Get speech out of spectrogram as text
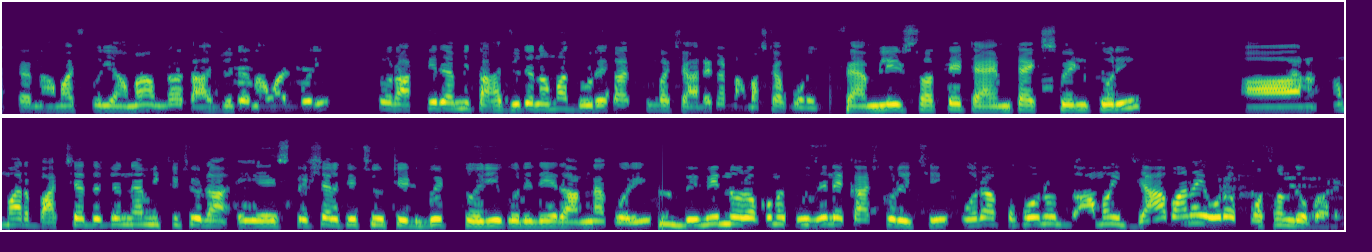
একটা নামাজ পড়ি আমরা আমরা তাহাজুদের নামাজ পড়ি। তো রাত্রিরে আমি তাহাজুদের নামাজ দূরে কাজ কিংবা চারে কাজ নামাজটা পড়ি। ফ্যামিলির সাথে টাইমটা এক্সপেন্ড করি। আর আমার বাচ্চাদের জন্য আমি কিছু স্পেশাল কিছু টিটবিট তৈরি করে দিয়ে রান্না করি। বিভিন্ন রকমের কুজিনে কাজ করেছি। ওরা কখনো, আমি যা বানাই ওরা পছন্দ করে।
